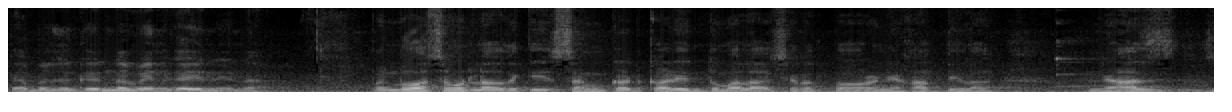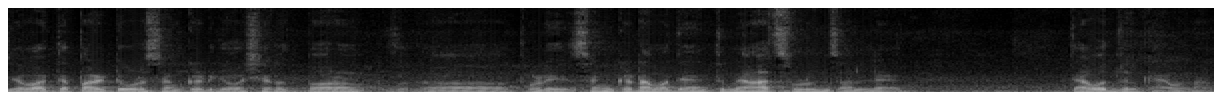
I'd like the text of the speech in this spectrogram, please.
त्याबद्दल काही नवीन काही नाही ना. पण भाऊ असं म्हटलं होतं की संकटकाळीन तुम्हाला शरद पवारांनी हात दिला. आणि आज जेव्हा त्या पार्टीवर संकट किंवा शरद पवार थोडे संकटामध्ये आणि तुम्ही हात सोडून चालले आहेत त्याबद्दल काय म्हणाल?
